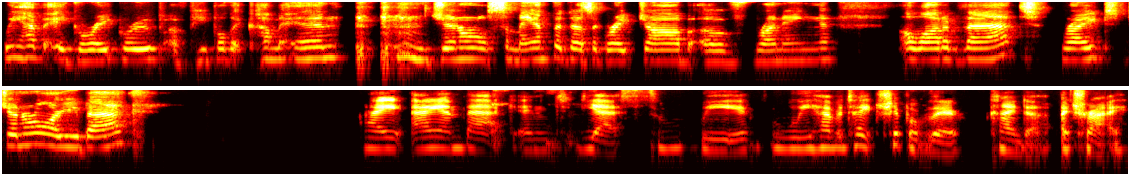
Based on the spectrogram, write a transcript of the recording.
we have a great group of people that come in. General Samantha does a great job of running a lot of that, right? General, are you back? I I am back and yes, we we have a tight ship over there, kinda. I try.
